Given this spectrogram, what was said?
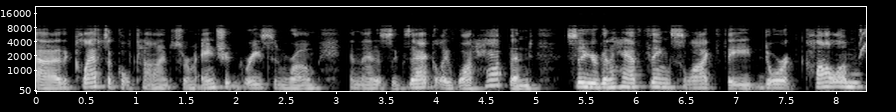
uh, the classical times, from ancient Greece and Rome, and that is exactly what happened. So you're going to have things like the Doric columns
